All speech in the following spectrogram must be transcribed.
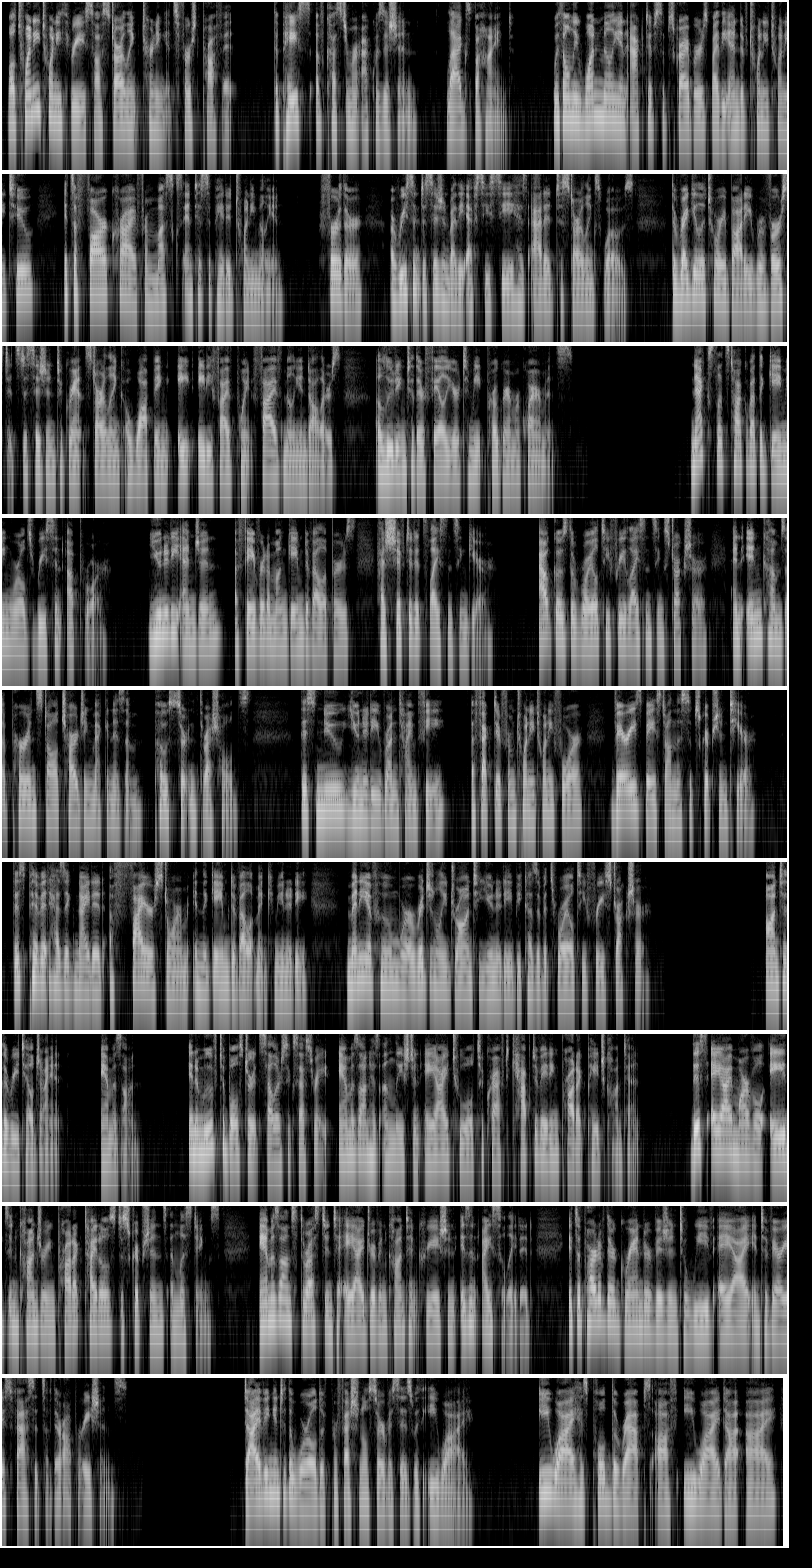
While 2023 saw Starlink turning its first profit, the pace of customer acquisition lags behind. With only 1 million active subscribers by the end of 2022, it's a far cry from Musk's anticipated 20 million. Further, a recent decision by the FCC has added to Starlink's woes. The regulatory body reversed its decision to grant Starlink a whopping $885.5 million, alluding to their failure to meet program requirements. Next, let's talk about the gaming world's recent uproar. Unity Engine, a favorite among game developers, has shifted its licensing gear. Out goes the royalty free licensing structure, and in comes a per install charging mechanism post certain thresholds. This new Unity runtime fee, effective from 2024, varies based on the subscription tier. This pivot has ignited a firestorm in the game development community, many of whom were originally drawn to Unity because of its royalty free structure. On to the retail giant, Amazon. In a move to bolster its seller success rate, Amazon has unleashed an AI tool to craft captivating product page content. This AI marvel aids in conjuring product titles, descriptions, and listings. Amazon's thrust into AI driven content creation isn't isolated, it's a part of their grander vision to weave AI into various facets of their operations diving into the world of professional services with EY. EY has pulled the wraps off EY.I,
